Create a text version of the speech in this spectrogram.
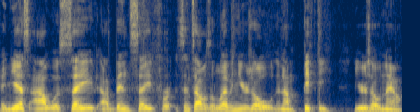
And yes, I was saved. I've been saved for since I was 11 years old and I'm 50 years old now.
